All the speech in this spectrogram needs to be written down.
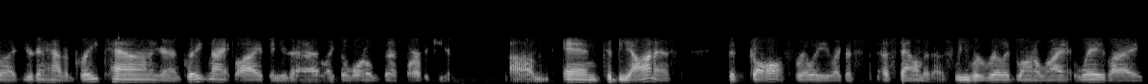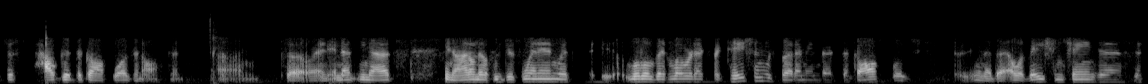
but you're going to have a great town, you're going to have great nightlife, and you're going to have like the world's best barbecue. Um, and to be honest, the golf really like astounded us. We were really blown away, by just how good the golf was in Austin. Um, so, and, and that, you know, that's you know, I don't know if we just went in with a little bit lowered expectations, but I mean, the, the golf was, you know, the elevation changes. It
